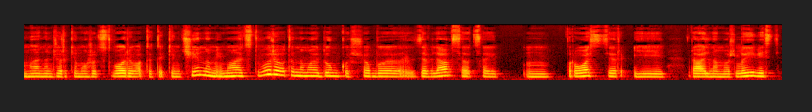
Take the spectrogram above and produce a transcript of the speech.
менеджерки можуть створювати таким чином і мають створювати, на мою думку, щоб з'являвся цей простір і реальна можливість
